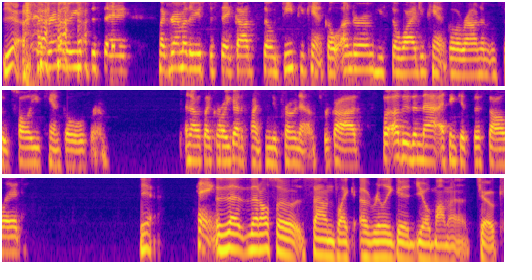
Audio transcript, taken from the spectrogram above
Yeah. my grandmother used to say my grandmother used to say god's so deep you can't go under him. He's so wide you can't go around him. And so tall you can't go over him. And i was like girl you got to find some new pronouns for god. But other than that i think it's a solid Yeah. Thing That that also sounds like a really good yo mama joke.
